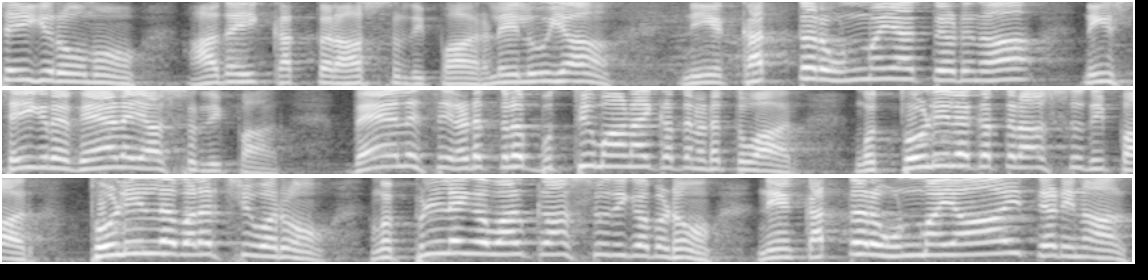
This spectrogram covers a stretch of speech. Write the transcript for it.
செய்கிறோமோ அதை கத்தர் ஆஸ்வதிப்பார். லூயா நீங்கள் கத்தரை உண்மையாக தேடுனா நீங்கள் செய்கிற வேலையை ஆஸ்வதிப்பார். வேலை செய்கிற இடத்துல புத்திமானாய் கத்தை நடத்துவார். உங்கள் தொழிலை கத்தர் ஆஸ்வதிப்பார். தொழில வளர்ச்சி வரும். உங்கள் பிள்ளைங்க வாழ்க்கை ஆஸ்வதிக்கப்படும். நீங்கள் கத்தரை உண்மையாய் தேடினால்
